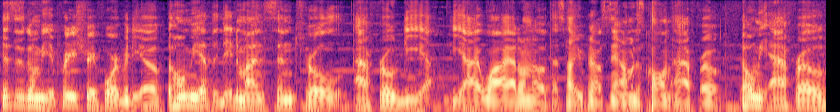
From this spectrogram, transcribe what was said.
this is gonna be a pretty straightforward video. The homie at the Datamine Central Afro DIY, I don't know if that's how you pronounce it I'm gonna just call him Afro. The homie Afro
